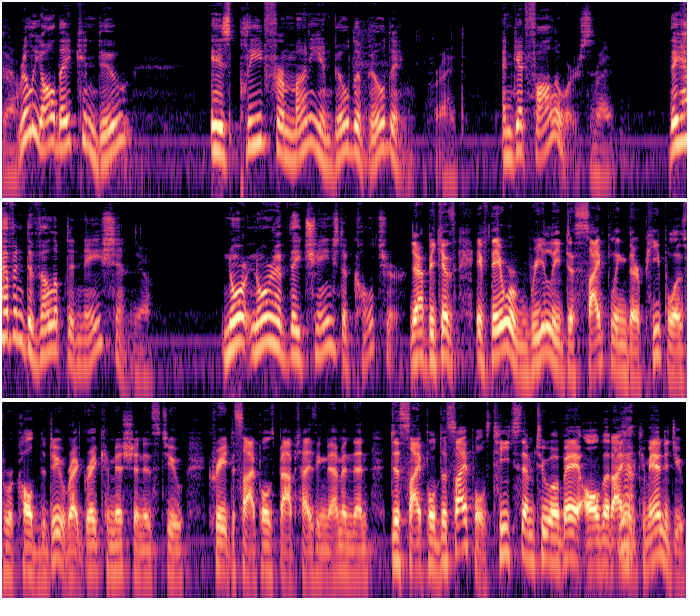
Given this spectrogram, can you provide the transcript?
Yeah. Really, all they can do is plead for money and build a building Right. and get followers. Right. They haven't developed a nation, Yeah. Nor, nor have they changed a culture. Yeah, because if they were really discipling their people as we're called to do, right? Great Commission is to create disciples, baptizing them, and then disciple disciples. Teach them to obey all that I Yeah. have commanded you.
